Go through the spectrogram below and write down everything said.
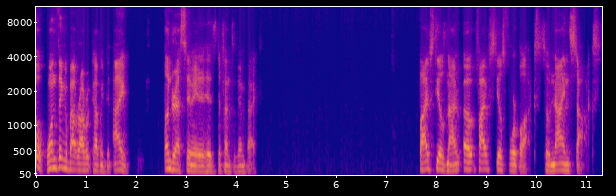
Oh, one thing about Robert Covington, I underestimated his defensive impact. Five steals, nine, oh, five steals, four blocks, so nine stocks.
